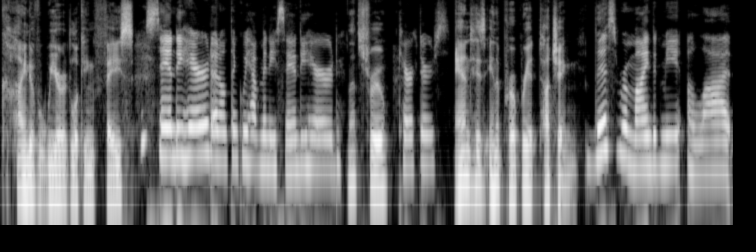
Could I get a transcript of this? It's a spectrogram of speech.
kind of weird looking face. He's sandy haired. I don't think we have many sandy haired That's true. characters. And his inappropriate touching. This reminded me a lot,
